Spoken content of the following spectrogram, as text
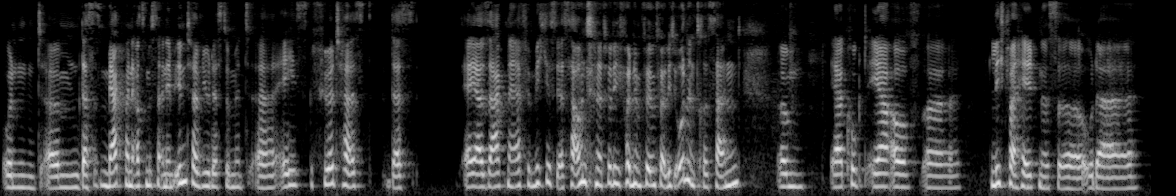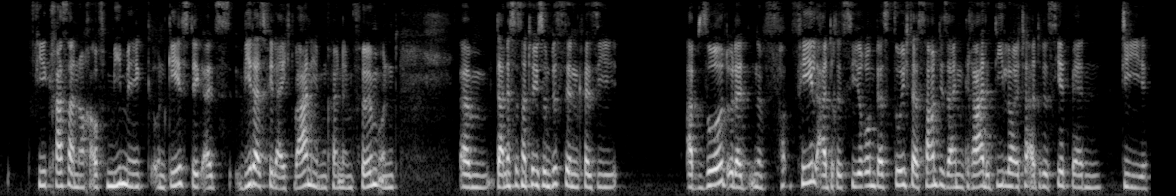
und ähm, das ist, merkt man ja auch ein bisschen an dem Interview, das du mit äh, Ace geführt hast, dass er ja sagt, naja, für mich ist der Sound natürlich von dem Film völlig uninteressant. Ähm, er guckt eher auf äh, Lichtverhältnisse oder viel krasser noch auf Mimik und Gestik, als wir das vielleicht wahrnehmen können im Film. Und ähm, dann ist es natürlich so ein bisschen quasi absurd oder eine Fehladressierung, dass durch das Sounddesign gerade die Leute adressiert werden, die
